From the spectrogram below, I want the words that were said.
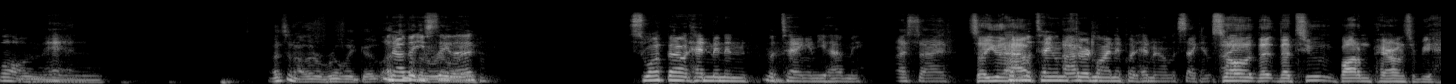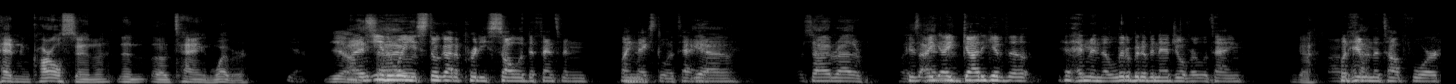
oh man! That's another really good. That's now that you say really- that, swap out Hedman and Letang, and you have me. Aside, So you Put have Letang on the I- third line and put Hedman on the second. so the the two bottom pairings would be Hedman Carlson, then uh, Tang and Weber. Yeah. I- And so either way, would- you still got a pretty solid defenseman playing Mhm. next to Letang. yeah. So I'd rather because I, I got to give the Hedman a little bit of an edge over Letang. Okay. Put him in the top four.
